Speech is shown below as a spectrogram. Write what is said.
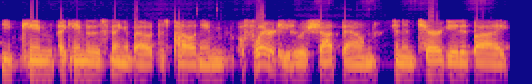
he came I came to this thing about this pilot named O'Flaherty who was shot down and interrogated by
